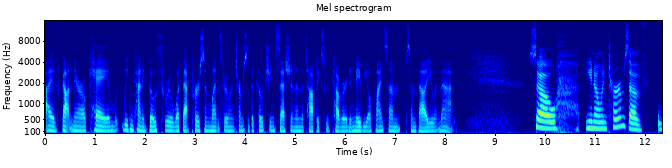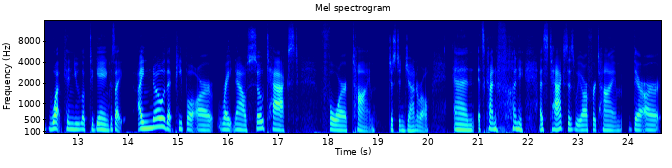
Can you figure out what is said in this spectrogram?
I've gotten there okay. And we can kind of go through what that person went through in terms of the coaching session and the topics we covered. And maybe you'll find some, some value in that. So, you know, in terms of what can you look to gain? Because I, I know that people are right now so taxed for time, just in general. And it's kind of funny, as taxed as we are for time, there are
